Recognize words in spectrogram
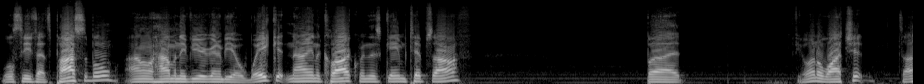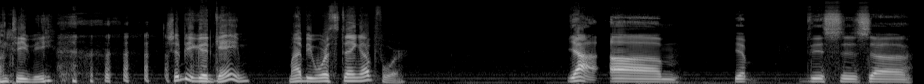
We'll see if that's possible. I don't know how many of you are going to be awake at 9 o'clock when this game tips off. But if you want to watch it, it's on TV. Should be a good game. Might be worth staying up for. Yeah. Um, yep. This is. Uh,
